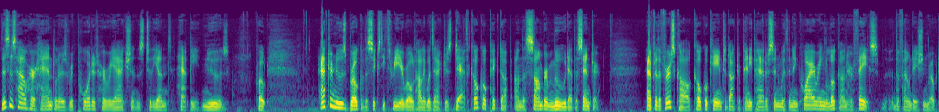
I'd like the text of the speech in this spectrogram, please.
this is how her handlers reported her reactions to the unhappy news. Quote, after news broke of the 63 year old Hollywood actor's death, Coco picked up on the somber mood at the center. After the first call, Coco came to Dr. Penny Patterson with an inquiring look on her face, the foundation wrote.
